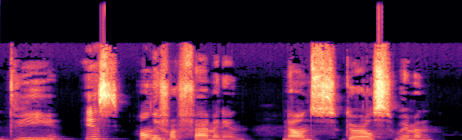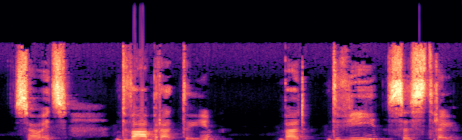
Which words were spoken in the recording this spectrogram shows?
дві is only for feminine, nouns girls, women. So it's два брати, but дві сестри.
